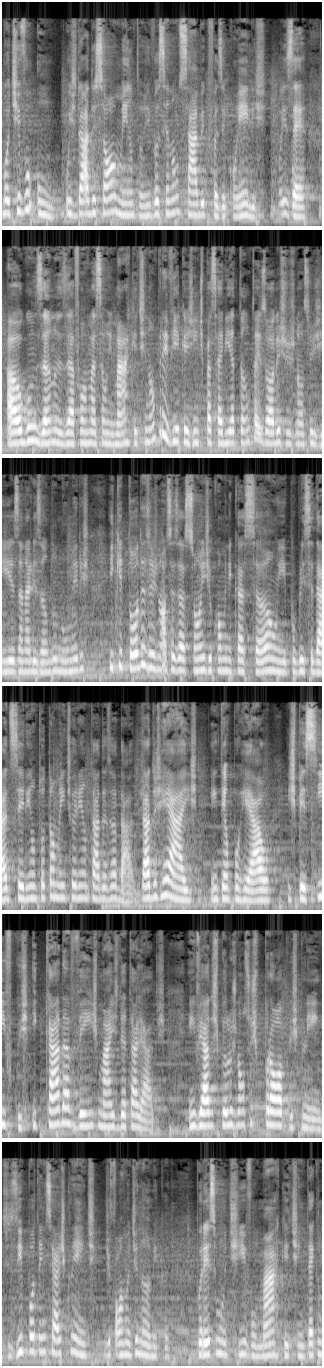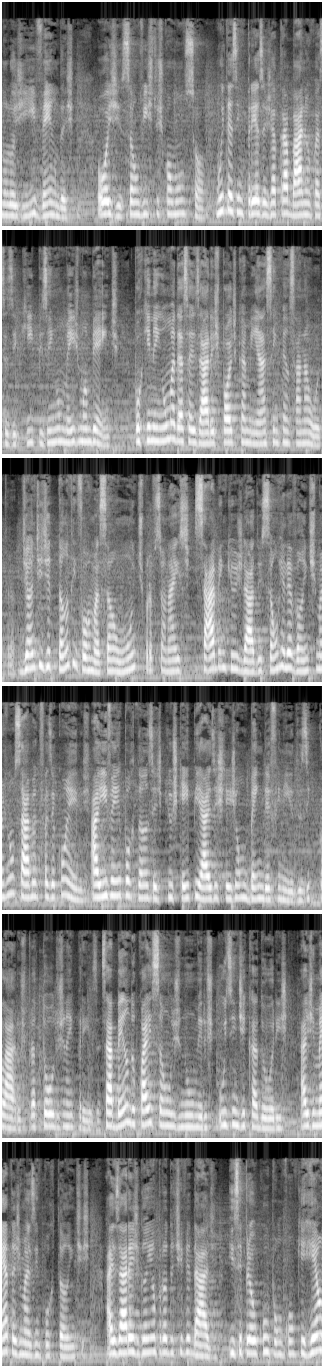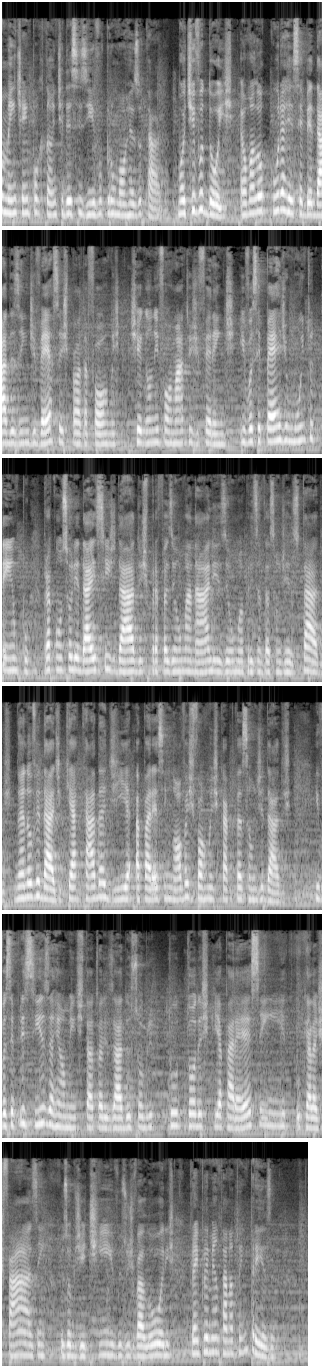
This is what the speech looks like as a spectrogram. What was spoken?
Motivo 1. Os dados só aumentam e você não sabe o que fazer com eles? Pois é, há alguns anos a formação em marketing não previa que a gente passaria tantas horas dos nossos dias analisando números e que todas as nossas ações de comunicação e publicidade seriam totalmente orientadas a dados. Dados reais, em tempo real, específicos e cada vez mais detalhados, enviados pelos nossos próprios clientes e potenciais clientes de forma dinâmica. Por esse motivo, marketing, tecnologia e vendas hoje são vistos como um só. Muitas empresas já trabalham com essas equipes em um mesmo ambiente, porque nenhuma dessas áreas pode caminhar sem pensar na outra. Diante de tanta informação, muitos profissionais sabem que os dados são relevantes, mas não sabem o que fazer com eles. Aí vem a importância de que os KPIs estejam bem definidos e claros para todos na empresa. Sabendo quais são os números, os indicadores, as metas mais importantes, as áreas ganham produtividade e se preocupam com o que realmente é importante e decisivo para um bom resultado. Motivo 2. É uma loucura receber dados em diversas plataformas, chegando em formatos diferentes diferente e você perde muito tempo para consolidar esses dados para fazer uma análise ou uma apresentação de resultados. Não é novidade que a cada dia aparecem novas formas de captação de dados e você precisa realmente estar atualizado sobre tudo, todas que aparecem e o que elas fazem, os objetivos, os valores para implementar na tua empresa.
